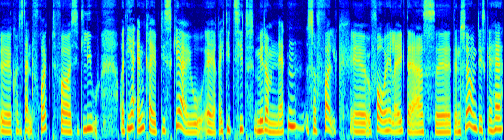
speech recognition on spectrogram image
øh, konstant frygt for sit liv. Og de her angreb, de sker jo øh, rigtig tit midt om natten, så folk øh, får heller ikke deres øh, den søvn, de skal have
